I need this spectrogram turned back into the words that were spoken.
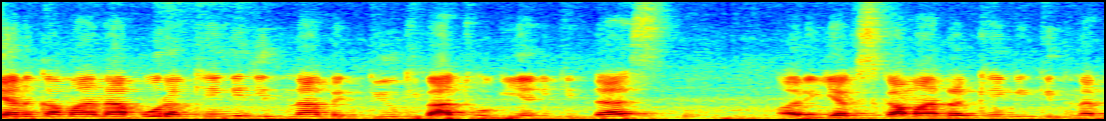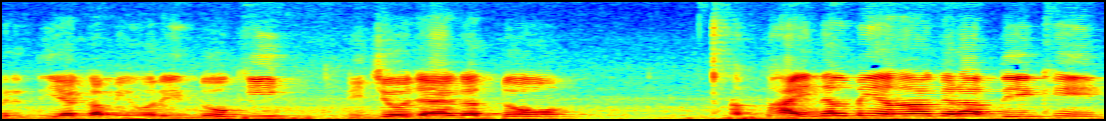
यन का मान आप वो रखेंगे जितना व्यक्तियों की बात होगी, यानी कि दस। और यक्स का मान रखेंगे कितना वृद्धि या कमी हो रही दो की, नीचे हो जाएगा दो। अब फाइनल में यहाँ अगर आप देखें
